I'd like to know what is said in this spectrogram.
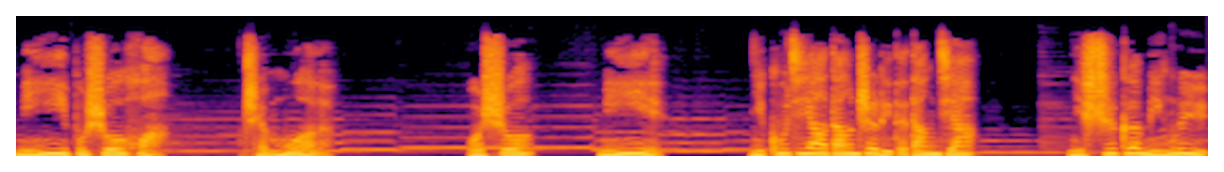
明义不说话，沉默了。我说。明义，你估计要当这里的当家，你师哥明律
